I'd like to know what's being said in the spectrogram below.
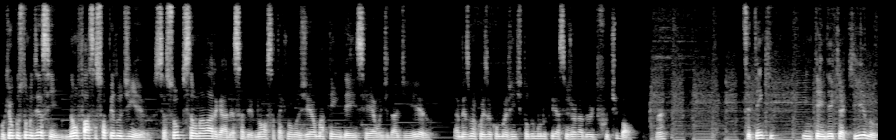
O que eu costumo dizer assim, não faça só pelo dinheiro. Se a sua opção na largada é saber, nossa, a tecnologia é uma tendência, é onde dá dinheiro, é a mesma coisa como a gente, todo mundo queria ser jogador de futebol, né? Você tem que entender que aquilo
